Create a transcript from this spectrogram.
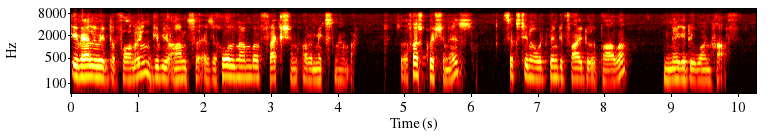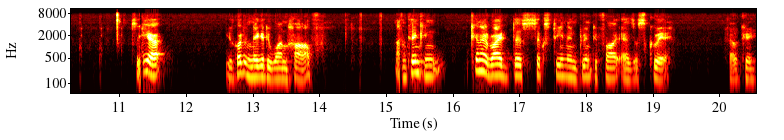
evaluate the following, give your answer as a whole number, fraction, or a mixed number. So the first question is 16 over 25 to the power negative 1 half. So here you've got a negative 1 half. I'm thinking, can I write this 16 and 25 as a square? Okay,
